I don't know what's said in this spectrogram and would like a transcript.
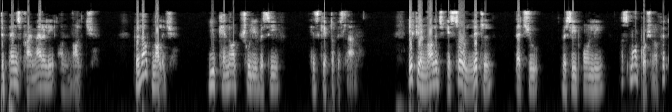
depends primarily on knowledge. Without knowledge, you cannot truly receive His gift of Islam. If your knowledge is so little that you receive only a small portion of it,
